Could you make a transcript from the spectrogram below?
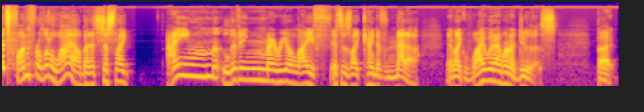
it's fun for a little while. But it's just like I'm living my real life. This is like kind of meta, and like, why would I want to do this? But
